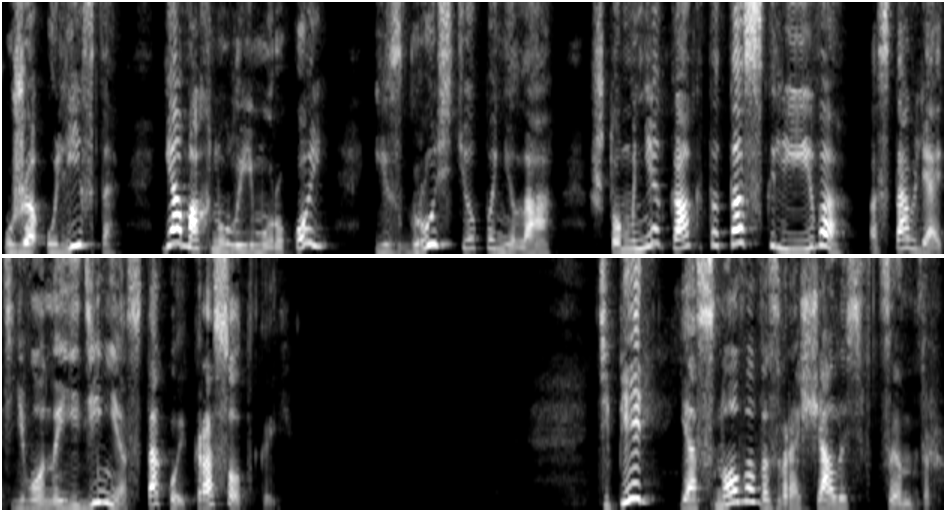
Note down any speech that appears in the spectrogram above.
Уже у лифта я махнула ему рукой и с грустью поняла, что мне как-то тоскливо оставлять его наедине с такой красоткой. Теперь я снова возвращалась в центр,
